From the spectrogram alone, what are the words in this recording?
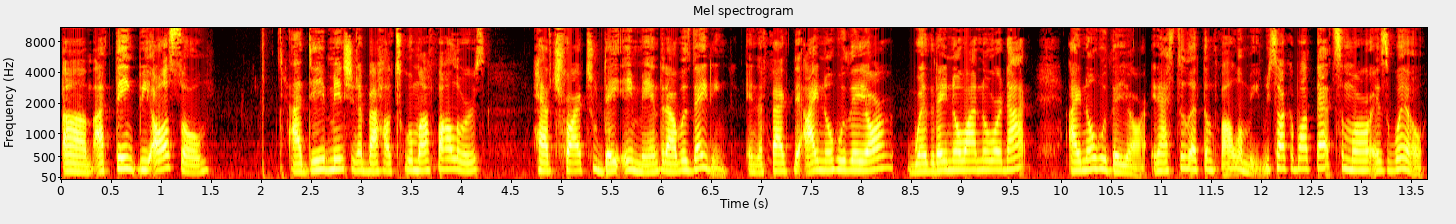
um, I think we also, I did mention about how two of my followers have tried to date a man that I was dating. And the fact that I know who they are, whether they know I know or not, I know who they are. And I still let them follow me. We talk about that tomorrow as well.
